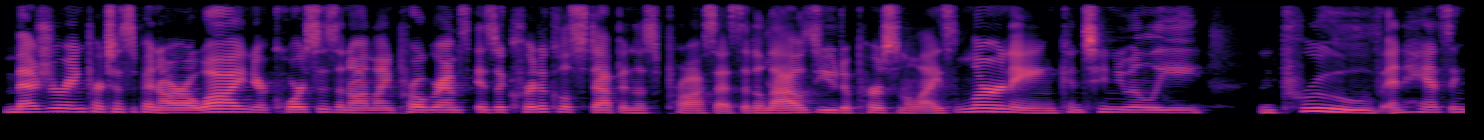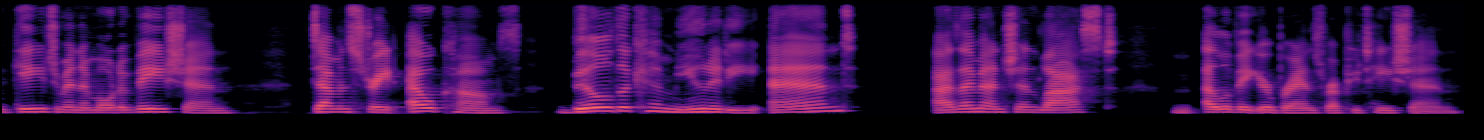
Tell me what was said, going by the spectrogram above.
Measuring participant ROI in your courses and online programs is a critical step in this process. It allows you to personalize learning, continually improve, enhance engagement and motivation, demonstrate outcomes, build a community, and as I mentioned last, elevate your brand's reputation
